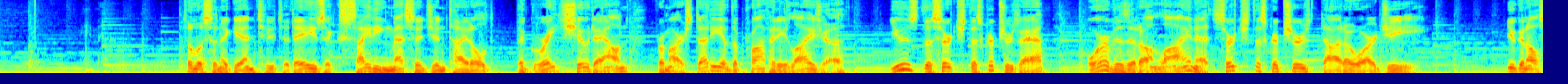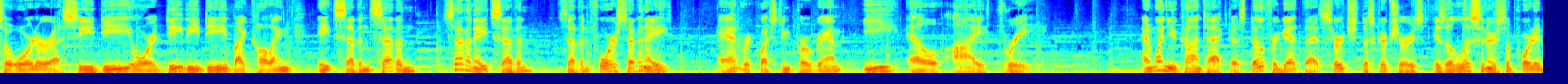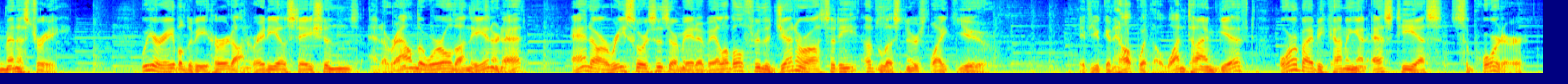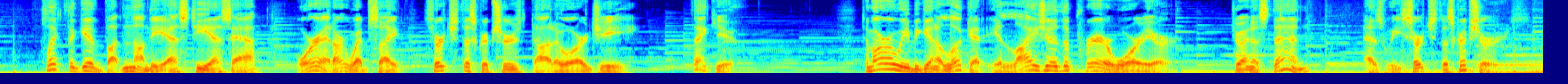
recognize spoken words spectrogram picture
To listen again to today's exciting message entitled The Great Showdown from our study of the prophet Elijah, use the Search the Scriptures app or visit online at searchthescriptures.org. You can also order a CD or DVD by calling 877 787 7478 and requesting program ELI3. And when you contact us, don't forget that Search the Scriptures is a listener supported ministry. We are able to be heard on radio stations and around the world on the internet, and our resources are made available through the generosity of listeners like you. If you can help with a one time gift or by becoming an STS supporter, click the Give button on the STS app or at our website, searchthescriptures.org. Thank you. Tomorrow we begin a look at Elijah the prayer warrior. Join us then as we search the Scriptures.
